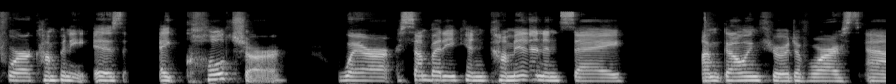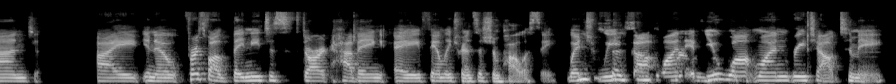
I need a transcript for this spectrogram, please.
for our company is a culture where somebody can come in and say, I'm going through a divorce and I, you know, first of all, they need to start having a family transition policy, which we've got one. If you want one, reach out to me.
